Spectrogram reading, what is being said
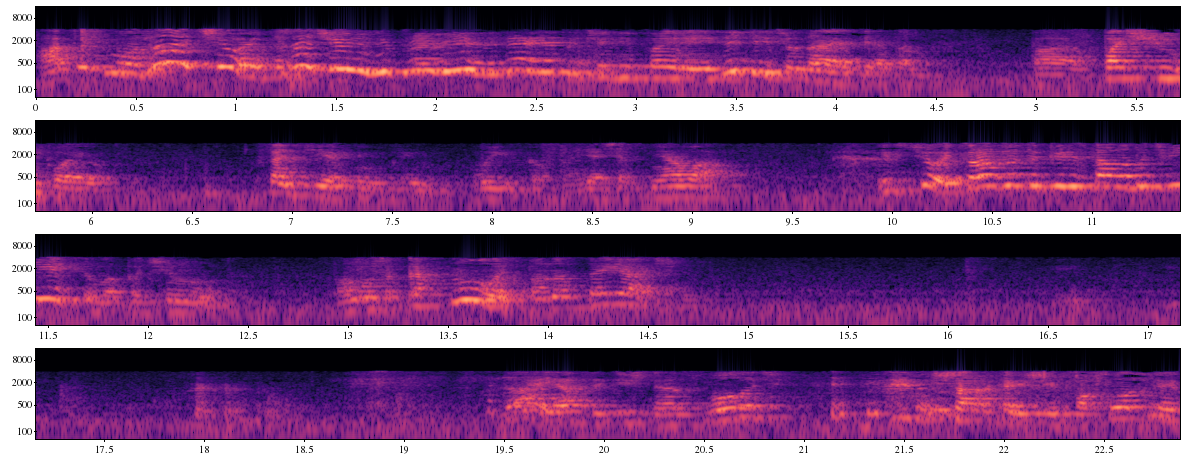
А ты смотришь, а что это, а что не проверить, а это что не проверить, иди сюда, я тебя там по- пощупаю. Сантехник, блин, выискался, я сейчас не о вас. И все, и сразу это перестало быть весело почему-то. Потому что коснулось по-настоящему. Да, я садичная сволочь, шаркающий походкой,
